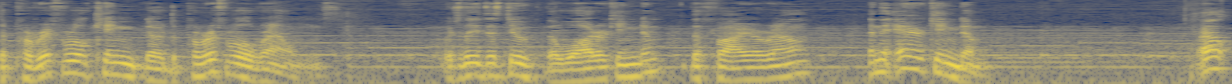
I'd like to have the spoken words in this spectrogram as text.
The peripheral king, the, the peripheral realms. Which leads us to the water kingdom, the fire realm, and the air kingdom. Well,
